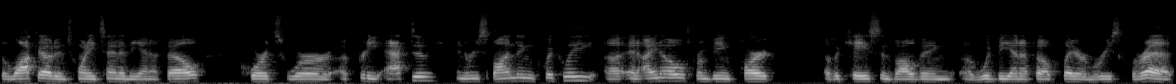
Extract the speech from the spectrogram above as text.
the lockout in 2010 in the NFL, courts were uh, pretty active in responding quickly. Uh, and I know from being part of a case involving a would be NFL player, Maurice Clarett,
